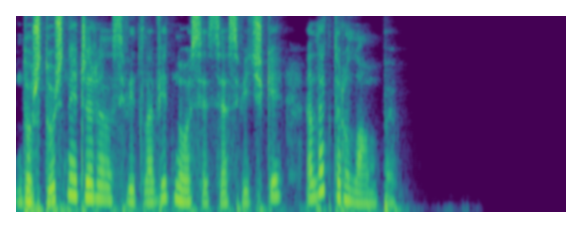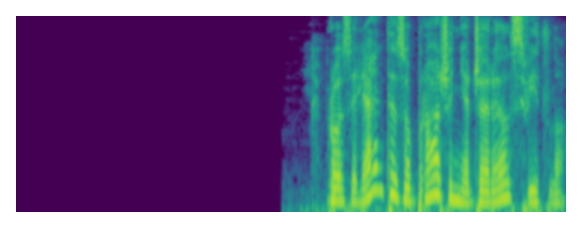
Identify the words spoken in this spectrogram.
До штучних джерел світла відносяться свічки, електролампи. Розгляньте зображення джерел світла.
